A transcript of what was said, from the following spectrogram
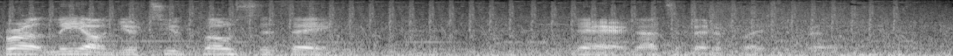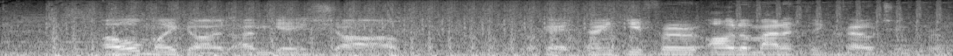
Bro, Leon, you're too close to the thing. There, that's a better place to go. Oh my god, I'm getting shot up. Okay, thank you for automatically crouching for me.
